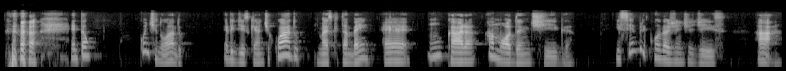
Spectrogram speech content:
então, continuando, ele diz que é antiquado, mas que também é um cara à moda antiga. E sempre quando a gente diz, ah,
